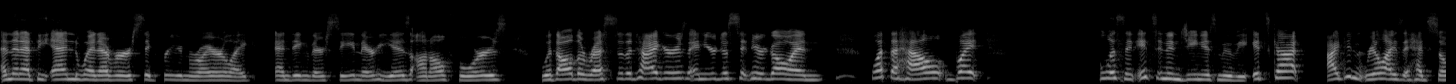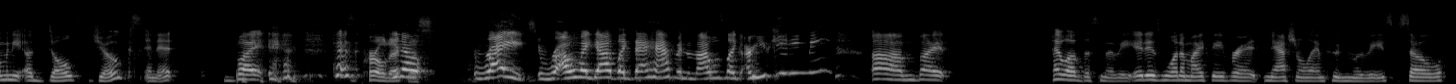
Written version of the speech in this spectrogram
And then at the end, whenever Siegfried and Roy are like ending their scene, there he is on all fours with all the rest of the tigers, and you're just sitting here going, "What the hell?" But listen, it's an ingenious movie. It's got I didn't realize it had so many adult jokes in it, but because Pearl you know, necklace. right, oh my god, like that happened, and I was like, "Are you kidding me?" Um, but I love this movie. It is one of my favorite National Lampoon movies. So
